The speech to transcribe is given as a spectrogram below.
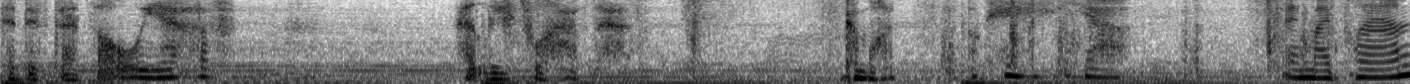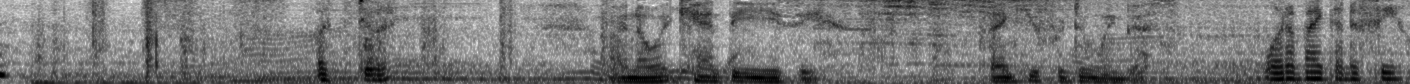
And if that's all we have, at least we'll have that. Come on, Okay, yeah. And my plan? let's do it. I know it can't be easy. Thank you for doing this. What am I gonna feel?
